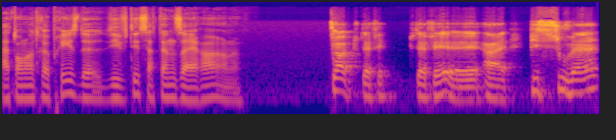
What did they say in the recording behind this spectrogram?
à ton entreprise d'éviter certaines erreurs. Ah, tout à fait, tout à fait. Euh, puis souvent,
